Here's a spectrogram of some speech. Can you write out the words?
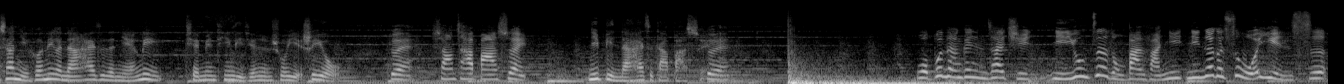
像你和那个男孩子的年龄，前面听李先生说也是有，对，相差八岁，你比男孩子大八岁，对，我不能跟你在一起，你用这种办法，你你那个是我隐私，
